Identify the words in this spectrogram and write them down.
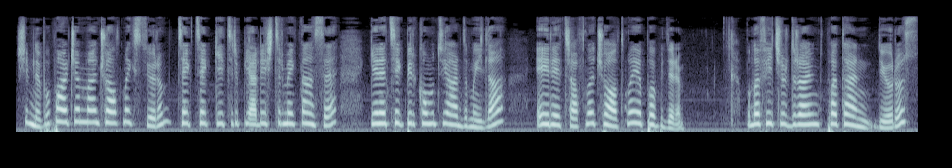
Şimdi bu parçamı ben çoğaltmak istiyorum. Tek tek getirip yerleştirmektense gene tek bir komut yardımıyla eğri etrafına çoğaltma yapabilirim. Buna feature driven pattern diyoruz.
